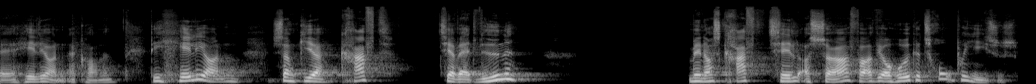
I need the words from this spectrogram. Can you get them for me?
øh, Helligånden er kommet. Det er Helligånden, som giver kraft til at være et vidne, men også kraft til at sørge for, at vi overhovedet kan tro på Jesus.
